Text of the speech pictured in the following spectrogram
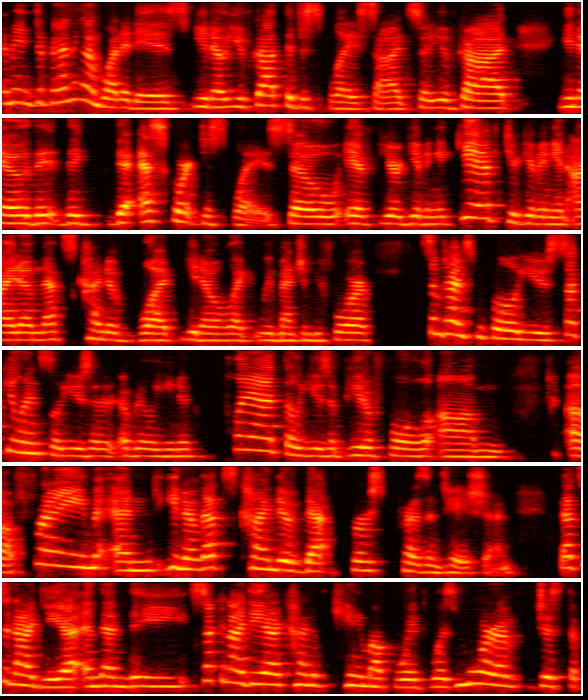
I mean, depending on what it is, you know, you've got the display side. So you've got, you know, the the the escort displays. So if you're giving a gift, you're giving an item, that's kind of what, you know, like we mentioned before. Sometimes people use succulents, they'll use a, a really unique plant, they'll use a beautiful um, uh, frame, and you know, that's kind of that first presentation. That's an idea. And then the second idea I kind of came up with was more of just the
